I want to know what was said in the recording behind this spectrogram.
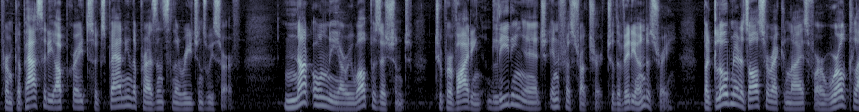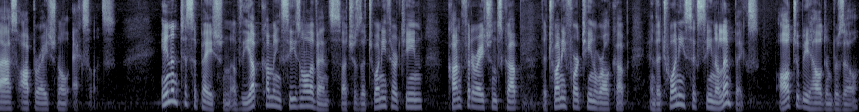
from capacity upgrades to expanding the presence in the regions we serve. Not only are we well positioned to providing leading edge infrastructure to the video industry, but GlobeNet is also recognized for our world class operational excellence. In anticipation of the upcoming seasonal events such as the 2013 Confederations Cup, the 2014 World Cup, and the 2016 Olympics, all to be held in Brazil,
